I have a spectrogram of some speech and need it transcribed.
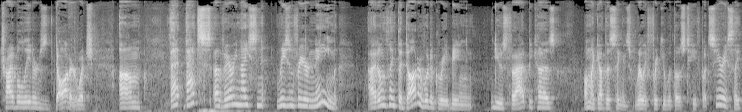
tribal leader's daughter, which, um, that that's a very nice n- reason for your name. I don't think the daughter would agree being used for that because, oh my god, this thing is really freaky with those teeth. But seriously,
